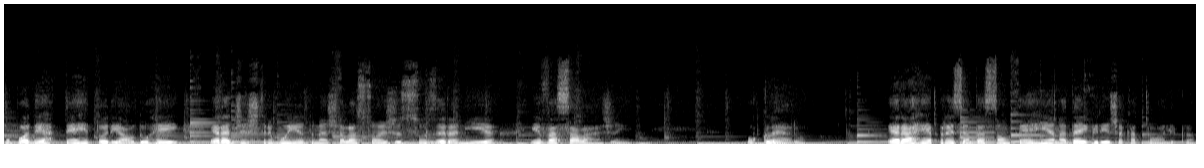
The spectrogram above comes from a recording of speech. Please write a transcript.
o poder territorial do rei era distribuído nas relações de suzerania e vassalagem. O clero era a representação terrena da Igreja Católica.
